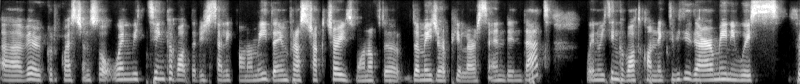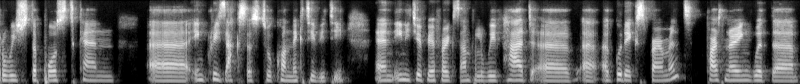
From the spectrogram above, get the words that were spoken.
Uh, very good question. So when we think about the digital economy, the infrastructure is one of the, the major pillars. And in that, when we think about connectivity, there are many ways through which the post can uh, increase access to connectivity. And in Ethiopia, for example, we've had a, a good experiment partnering with the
